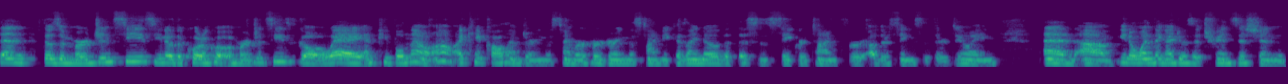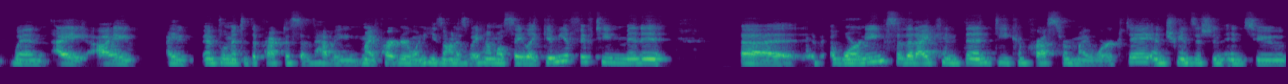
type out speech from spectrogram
then those emergencies you know the quote unquote emergencies go away and people know oh i can't call him during this time or her during this time because i know that this is sacred time for other things that they're doing and um, you know one thing i do as a transition when i i I implemented the practice of having my partner when he's on his way home, I'll say, like, give me a 15 minute uh, warning so that I can then decompress from my work day and transition into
